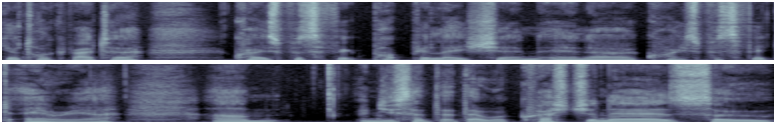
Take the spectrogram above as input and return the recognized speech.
you're talking about a quite specific population in a quite specific area. Um, and you said that there were questionnaires, so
